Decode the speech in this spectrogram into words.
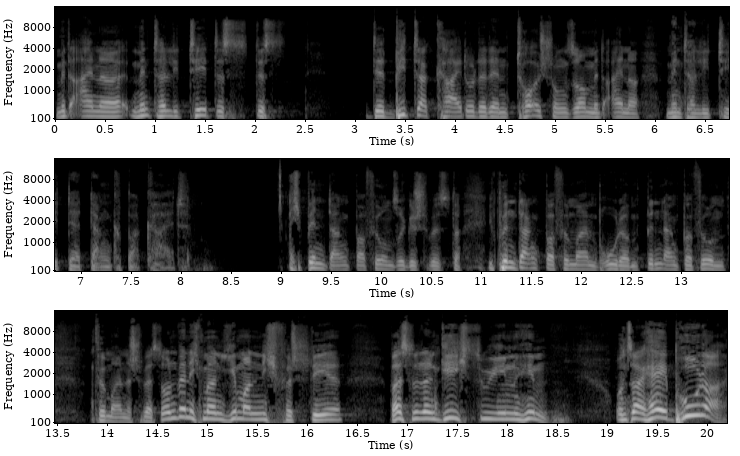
mit einer Mentalität des, des, der Bitterkeit oder der Enttäuschung, sondern mit einer Mentalität der Dankbarkeit. Ich bin dankbar für unsere Geschwister. Ich bin dankbar für meinen Bruder. Ich bin dankbar für, für meine Schwester. Und wenn ich mal jemanden nicht verstehe, weißt du, dann gehe ich zu ihnen hin und sage, hey Bruder,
